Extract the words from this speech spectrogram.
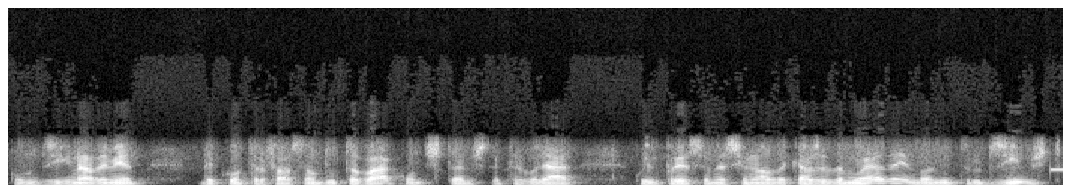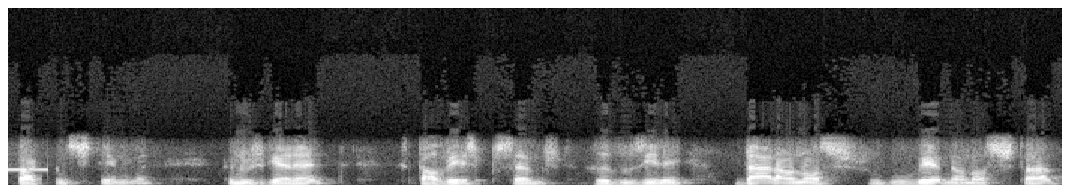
como designadamente da contrafação do tabaco, onde estamos a trabalhar com a Imprensa Nacional da Casa da Moeda, em onde introduzimos, de facto, um sistema que nos garante que talvez possamos reduzir, dar ao nosso governo, ao nosso Estado,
